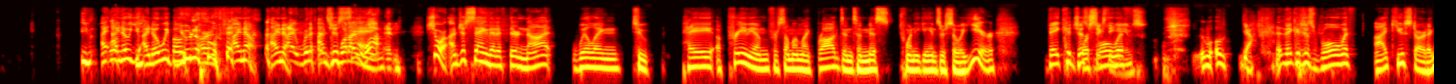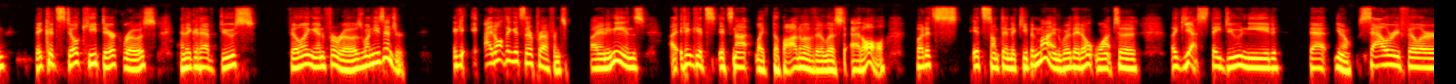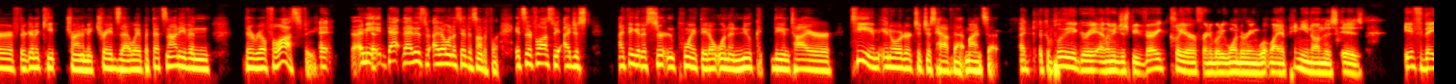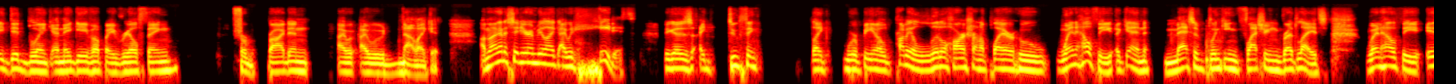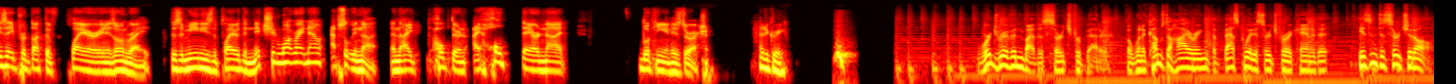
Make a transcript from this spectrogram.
I, I, know you. I know we both. You know are, I know. I know. I, am just saying. Sure. I'm just saying that if they're not willing to pay a premium for someone like Brogdon to miss 20 games or so a year, they could just roll with games. yeah, they could just roll with IQ starting. They could still keep Derrick Rose and they could have Deuce filling in for Rose when he's injured. I don't think it's their preference by any means. I think it's it's not like the bottom of their list at all, but it's it's something to keep in mind where they don't want to like yes, they do need that you know salary filler if they're going to keep trying to make trades that way but that's not even their real philosophy. Uh, i mean uh, that that is i don't want to say that's not their philosophy it's their philosophy i just i think at a certain point they don't want to nuke the entire team in order to just have that mindset. I completely agree and let me just be very clear for anybody wondering what my opinion on this is. If they did blink and they gave up a real thing for Brogdon, I, w- I would not like it. I'm not going to sit here and be like, I would hate it because I do think like we're being a, probably a little harsh on a player who, when healthy, again, massive blinking, flashing red lights, when healthy, is a productive player in his own right. Does it mean he's the player the Knicks should want right now? Absolutely not. And I hope they're I hope they are not looking in his direction. I'd agree. We're driven by the search for better. But when it comes to hiring, the best way to search for a candidate isn't to search at all.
